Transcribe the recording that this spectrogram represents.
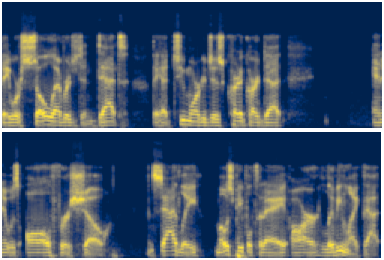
They were so leveraged in debt. They had two mortgages, credit card debt, and it was all for a show. And sadly, most people today are living like that.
